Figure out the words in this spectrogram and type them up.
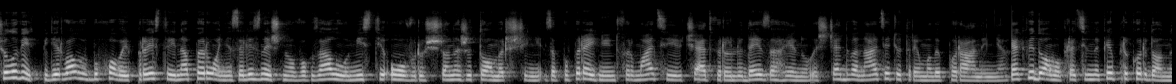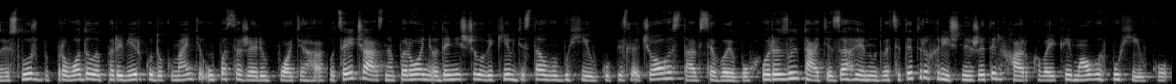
Чоловік підірвав вибуховий пристрій на пероні залізничного вокзалу у місті Овруч, що на Житомирщині. За попередньою інформацією, четверо людей загинули, ще 12 отримали поранення. Як відомо, працівники прикордонної служби проводили перевірку документів у пасажирів потяга. У цей час на пероні один із чоловіків дістав вибухівку, після чого стався вибух. У результаті загинув 23-річний житель Харкова, який мав вибухівку.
